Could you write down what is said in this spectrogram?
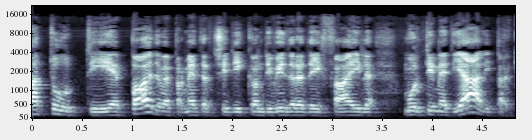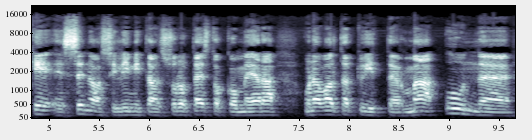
a tutti. E poi deve permetterci di condividere dei file multimediali perché eh, se no si limita al solo testo come era una volta Twitter. Ma un eh,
